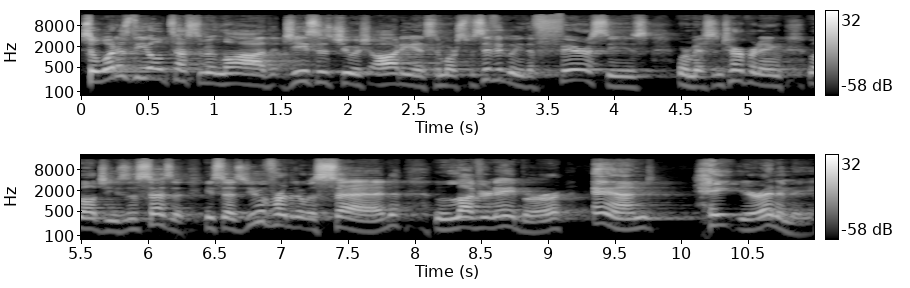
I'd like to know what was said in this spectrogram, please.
So, what is the Old Testament law that Jesus' Jewish audience, and more specifically the Pharisees, were misinterpreting? Well, Jesus says it. He says, You have heard that it was said, love your neighbor and hate your enemy.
